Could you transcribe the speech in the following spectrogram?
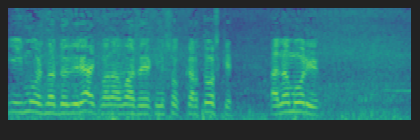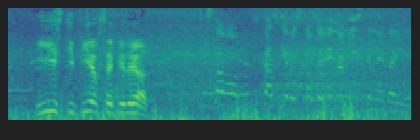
Їй можна довіряти, вона важить як мішок картошки, а на морі їсть і п'є все підряд. Це слава вам сказки розказує, він нам їсти не дає.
